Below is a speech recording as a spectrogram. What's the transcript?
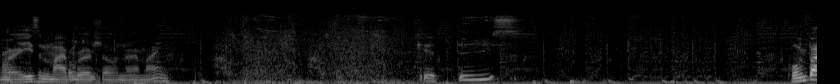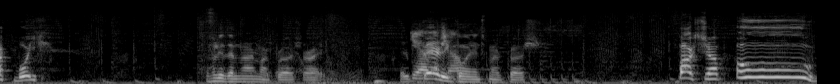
Nice. Alright, he's in my Thank brush, you. oh never mind. Get these. Going back, boy. Hopefully they're not in my brush, alright. They're Yeah, barely going into my brush. Vox jump! Ooh!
